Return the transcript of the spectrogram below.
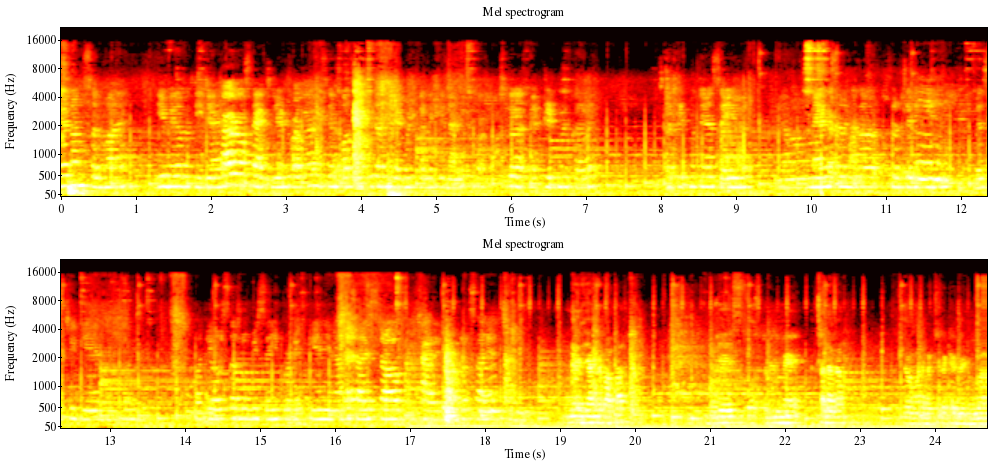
मेरा नाम सलमा है। ये मेरा भतीजा है। इसका एक्सीडेंट हुआ था। इसे हम फ़र्स्ट हॉस्पिटल में एडमिट करने के लिए इसका ट्रीटमेंट कर रहे हैं। इसका ट्रीटमेंट यहाँ सही है यहाँ मैंने सर इनका सर्जरी की है। बेस्ट ही किए हैं। बाकी और सब लोग भी सही प्रोटेक्ट किए हैं। यहाँ पे सारे स्टाफ सारे डॉक्टर सारे अच्छे हैं। मेरे ध्यान के पापा मुझे इस हॉस्पिटल में अच्छा लगा। जो हमारे बच्चे का ट्रीटमेंट हुआ।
